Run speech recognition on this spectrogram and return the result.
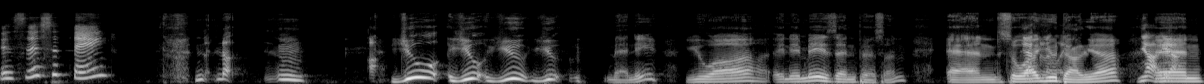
Is this a thing? N- No. mm. You, you, you, you, Manny, you are an amazing person, and so are you, Definitely. Dahlia. Yeah, yeah, and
